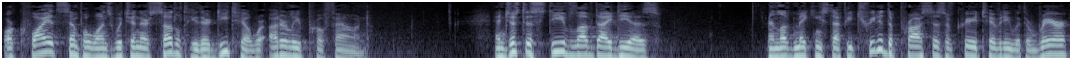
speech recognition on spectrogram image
or quiet, simple ones which in their subtlety, their detail were utterly profound. And just as Steve loved ideas and loved making stuff, he treated the process of creativity with a rare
